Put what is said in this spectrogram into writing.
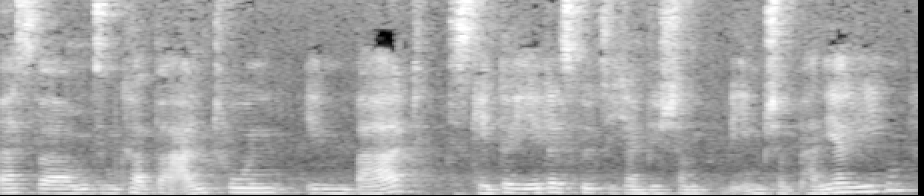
was wir unserem Körper antun im Bad. Das kennt ja jeder, es fühlt sich an wie, im Champagner liegen.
